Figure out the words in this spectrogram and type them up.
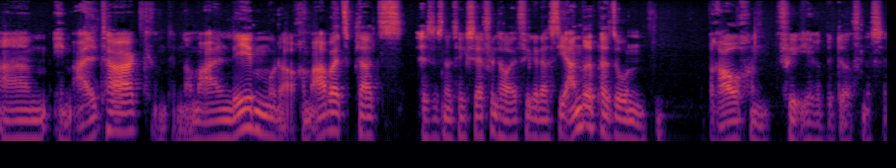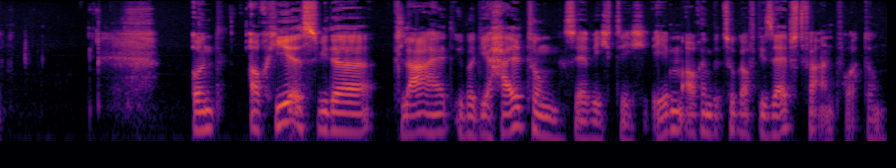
Ähm, Im Alltag und im normalen Leben oder auch am Arbeitsplatz ist es natürlich sehr viel häufiger, dass Sie andere Personen brauchen für ihre Bedürfnisse. Und auch hier ist wieder Klarheit über die Haltung sehr wichtig, eben auch in Bezug auf die Selbstverantwortung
